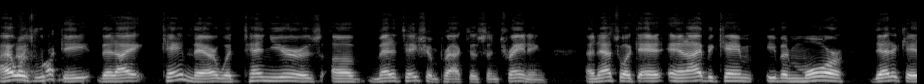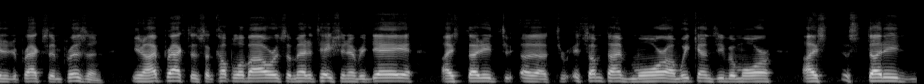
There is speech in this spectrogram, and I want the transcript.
I was lucky that I came there with 10 years of meditation practice and training and that's what and i became even more dedicated to practice in prison. You know i practiced a couple of hours of meditation every day. I studied uh, sometimes more on weekends even more. I st- studied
